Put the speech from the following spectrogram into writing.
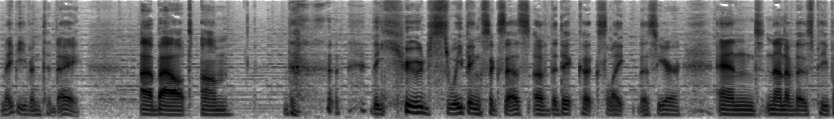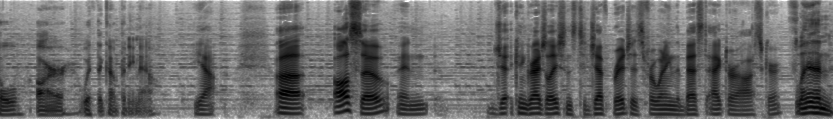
maybe even today, about um, the, the huge sweeping success of the Dick Cook slate this year, and none of those people are with the company now. Yeah. Uh, also, and Je- congratulations to Jeff Bridges for winning the Best Actor Oscar. Flynn,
